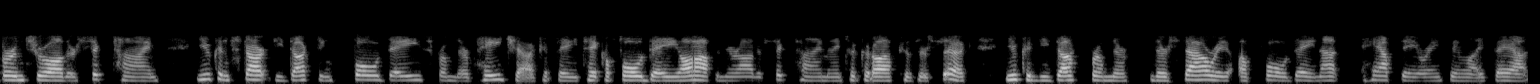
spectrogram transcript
burn through all their sick time, you can start deducting full days from their paycheck. If they take a full day off and they're out of sick time and they took it off because they're sick, you can deduct from their, their salary a full day, not half day or anything like that.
